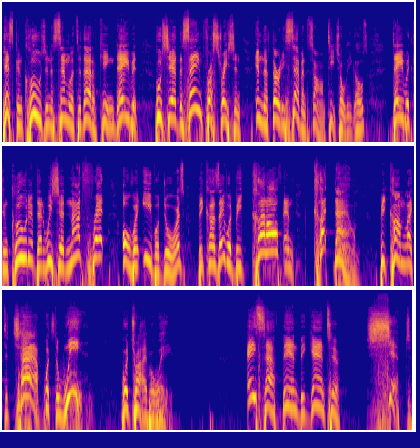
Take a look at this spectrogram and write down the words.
His conclusion is similar to that of King David, who shared the same frustration in the 37th Psalm. Teach, Holy Ghost. David concluded that we should not fret over evildoers because they would be cut off and cut down, become like the chaff which the wind would drive away. Asaph then began to shift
